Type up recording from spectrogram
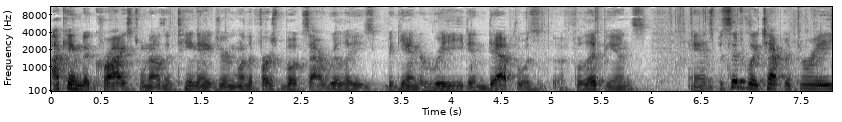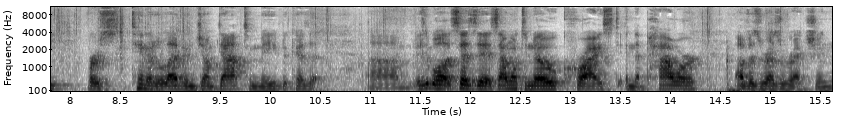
I came to Christ when I was a teenager, and one of the first books I really began to read in depth was uh, Philippians, and specifically chapter three, verse ten and eleven jumped out to me because, um, well, it says this: I want to know Christ and the power of His resurrection,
